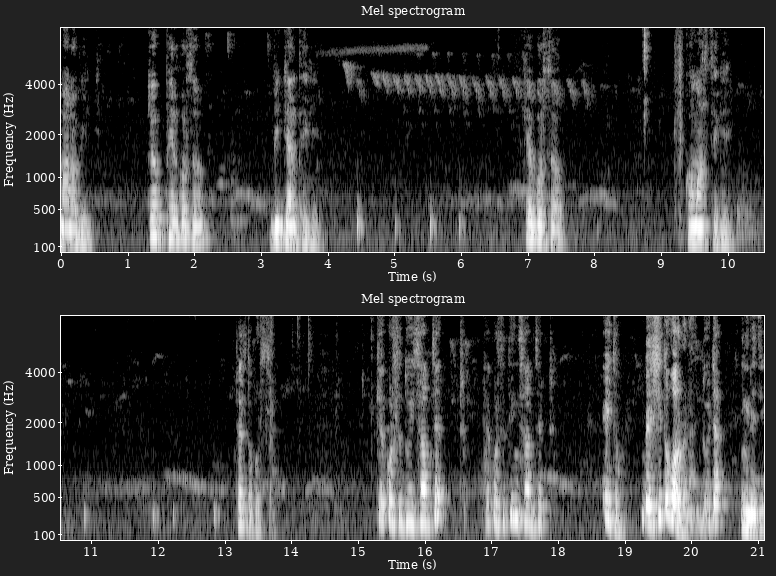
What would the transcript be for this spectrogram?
মানবিক। কেউ ফেল করছ বিজ্ঞান থেকে। কেউ করছ কমার্স থেকে ফেল তো করছে। কে করছে দুই সাবজেক্ট কে করছে তিন সাবজেক্ট এই তো, বেশি তো করবে না। দুইটা ইংরেজি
